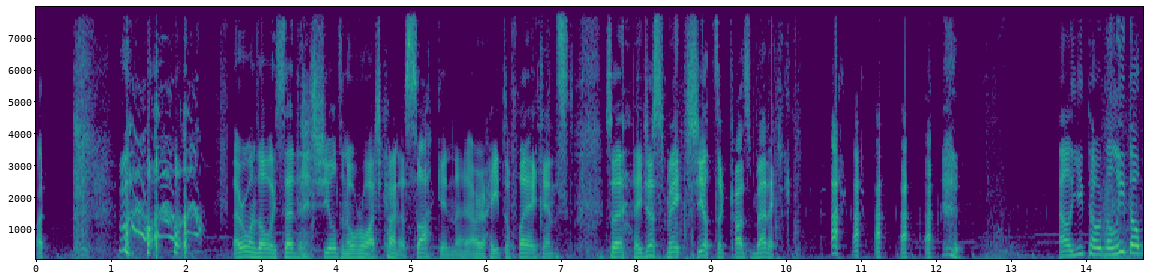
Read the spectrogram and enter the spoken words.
Everyone's always said that shields in Overwatch kind of suck and are hate to play against, so they just made shields a cosmetic. El Yito Delito.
